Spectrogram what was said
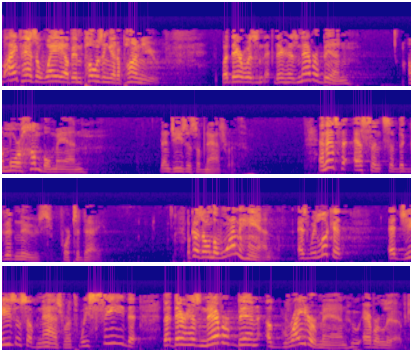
life has a way of imposing it upon you. But there was, there has never been a more humble man than Jesus of Nazareth. And that's the essence of the good news for today. Because on the one hand, as we look at, at Jesus of Nazareth, we see that, that there has never been a greater man who ever lived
